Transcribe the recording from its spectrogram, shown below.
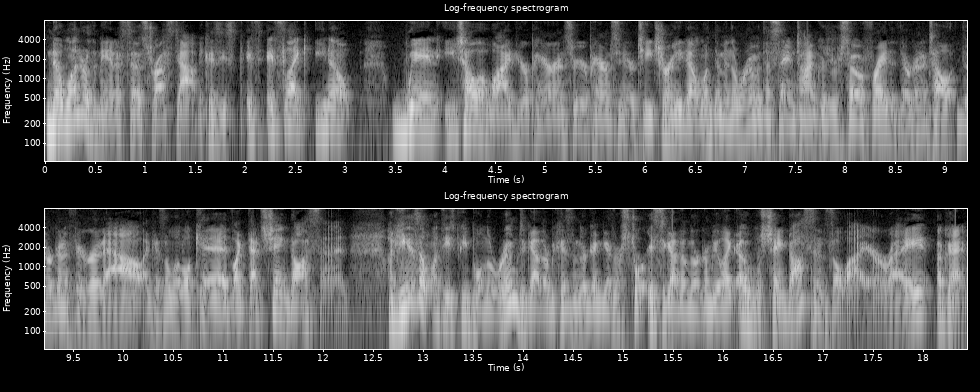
No wonder the man is so stressed out because he's it's it's like, you know, when you tell a lie to your parents or your parents and your teacher and you don't want them in the room at the same time because you're so afraid that they're gonna tell they're gonna figure it out, like as a little kid. Like that's Shane Dawson. Like he doesn't want these people in the room together because then they're gonna get their stories together and they're gonna be like, oh well Shane Dawson's the liar, right? Okay.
